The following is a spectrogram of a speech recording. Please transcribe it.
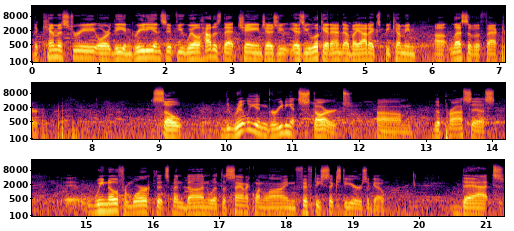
the chemistry or the ingredients, if you will, how does that change as you as you look at antibiotics becoming uh, less of a factor? So, really ingredients start um, the process we know from work that's been done with the Santoquin line 50, 60 years ago that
